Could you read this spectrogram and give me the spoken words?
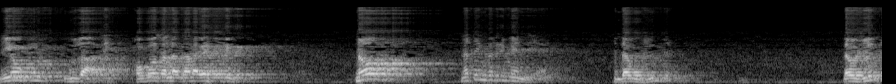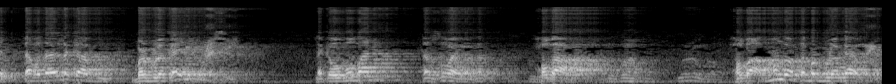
دیو کن گزار دے حقوق اللہ تعالیٰ ویسے نو nothing will remain there دا وجود ده دا وجود ده دا خدای لکه بڑبڑکای جوړ شي لکه ومو باندې تاسو وایو دا حباب حباب موږ ورته بڑبڑکای وایو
